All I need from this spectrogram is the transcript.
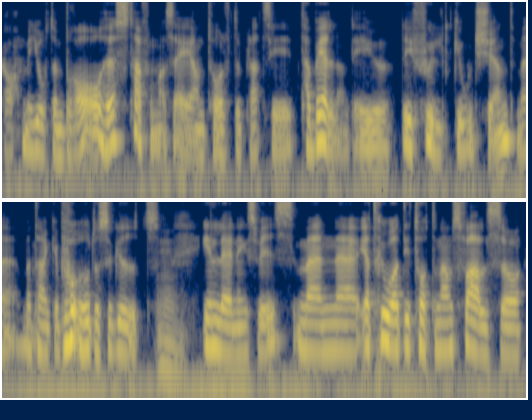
ja, men gjort en bra höst här får man säga, en tolfte plats i tabellen. Det är ju det är fullt godkänt med, med tanke på hur det såg ut mm. inledningsvis. Men eh, jag tror att i Tottenhams fall så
